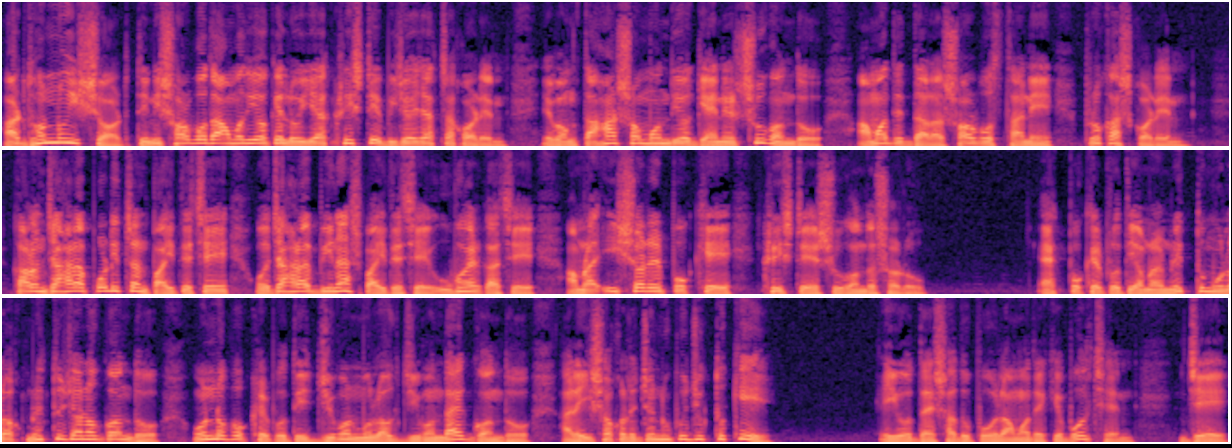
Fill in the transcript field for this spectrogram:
আর ধন্য ঈশ্বর, তিনি সর্বদা আমাদিওকে লইয়া খ্রিস্টে বিজয়যাত্রা করেন এবং তাহার সম্বন্ধীয় জ্ঞানের সুগন্ধ আমাদের দ্বারা সর্বস্থানে প্রকাশ করেন। কারণ যাহারা পরিত্রাণ পাইতেছে ও যাহারা বিনাশ পাইতেছে, উভয়ের কাছে আমরা ঈশ্বরের পক্ষে খ্রিস্টের সুগন্ধ স্বরূপ এক পক্ষের প্রতি আমরা মৃত্যুমূলক, মৃত্যুজনক গন্ধ, অন্য পক্ষের প্রতি জীবনমূলক, জীবনদায়ক গন্ধ। আর এই সকলের জন্য উপযুক্ত কে? এই অধ্যায় সাধু পৌল আমাদেরকে বলছেন যে,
